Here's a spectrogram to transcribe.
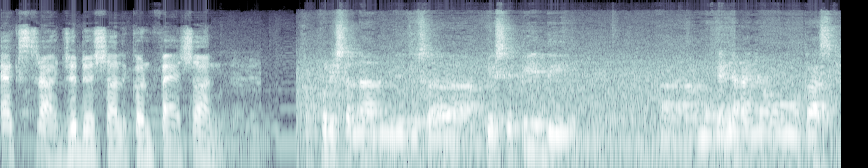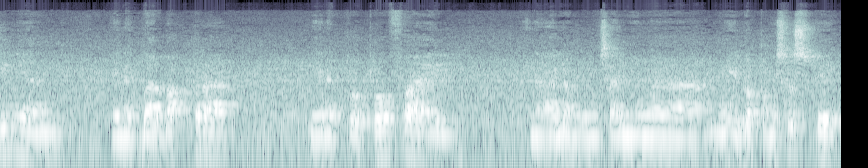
extrajudicial confession. kapulisan natin dito sa QCPD, ah, may kanya-kanyang tasking yan, may nagbabacktrack, may nagpo-profile, na alam kung saan yung, ah, yung iba pang suspect.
